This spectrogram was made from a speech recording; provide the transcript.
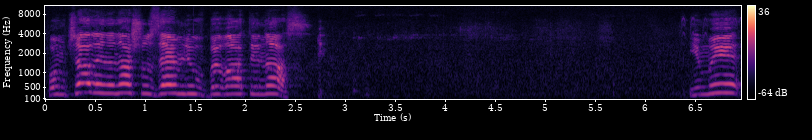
помчали на нашу землю вбивати нас. І ми,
